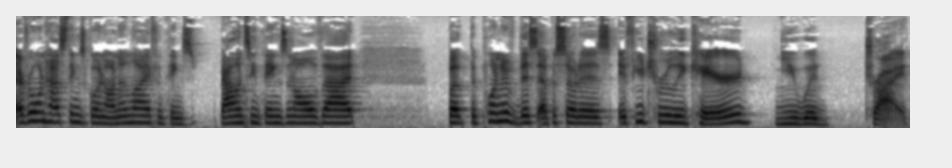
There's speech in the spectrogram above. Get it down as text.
everyone has things going on in life and things, balancing things and all of that. But the point of this episode is if you truly cared, you would try.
